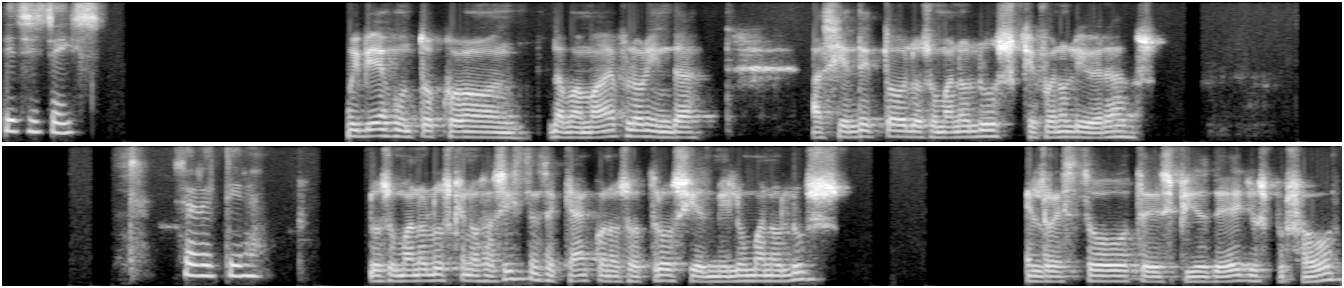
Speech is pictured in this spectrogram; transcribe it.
16. Muy bien, junto con la mamá de Florinda, ascienden todos los humanos luz que fueron liberados. Se retira. Los humanos luz que nos asisten se quedan con nosotros 100.000 humanos luz. El resto te despides de ellos, por favor.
